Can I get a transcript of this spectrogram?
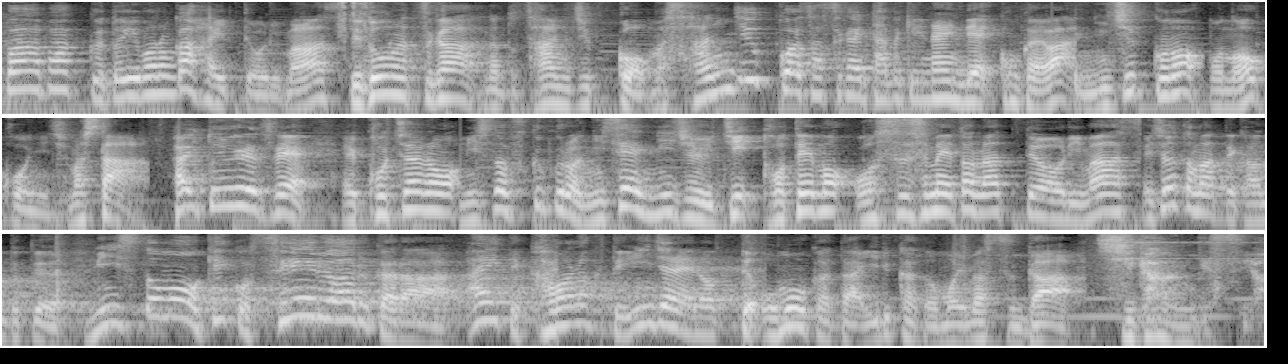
パーバッグというものが入っております。で、ドーナツがなんと30個。まあ、30個はさすがに食べきれないんで、今回は20個のものを購入しました。はい、というわけでですね、こちらのミスト福袋2021、とてもおすすめとなってております。ちょっと待って監督、ミストも結構セールあるから、あえて買わなくていいんじゃないのって思う方いるかと思いますが、違うんですよ。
